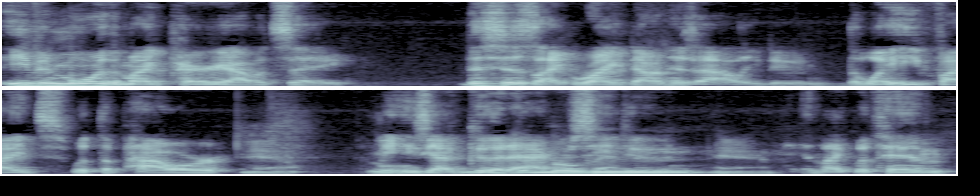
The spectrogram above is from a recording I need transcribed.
even more than Mike Perry. I would say this is like right down his alley, dude. The way he fights with the power. Yeah. I mean, he's got good The accuracy, moving, dude. Yeah. And like with him,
